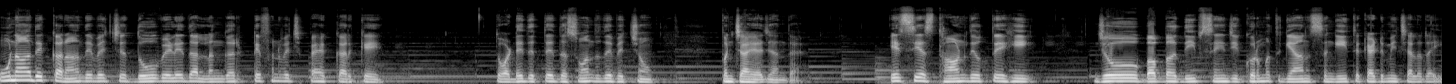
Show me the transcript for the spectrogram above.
ਉਹਨਾਂ ਦੇ ਘਰਾਂ ਦੇ ਵਿੱਚ ਦੋ ਵੇਲੇ ਦਾ ਲੰਗਰ ਟਿਫਨ ਵਿੱਚ ਪੈਕ ਕਰਕੇ ਤੁਹਾਡੇ ਦਿੱਤੇ ਦਸਵੰਦ ਦੇ ਵਿੱਚੋਂ ਪਹੁੰਚਾਇਆ ਜਾਂਦਾ ਹੈ। ਇਸੇ ਸਥਾਨ ਦੇ ਉੱਤੇ ਹੀ ਜੋ ਬਾਬਾ ਦੀਪ ਸਿੰਘ ਜੀ ਗੁਰਮਤ ਗਿਆਨ ਸੰਗੀਤ ਅਕੈਡਮੀ ਚੱਲ ਰਹੀ,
